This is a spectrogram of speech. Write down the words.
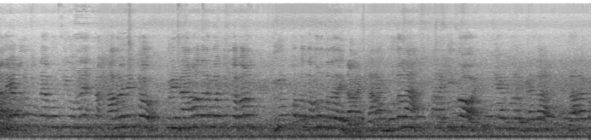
দাঁড়িয়ে দেয় এবং কি ওনার একটা হাল হয়ে যেত। উনি নামাজের মধ্যে যখন দূরত্ব তো তখন দাঁড়াই যারা বোঝে না তারা কি কয়? কি একবার বেদা যারা কয় বেদা তারা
